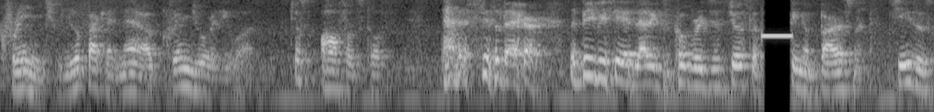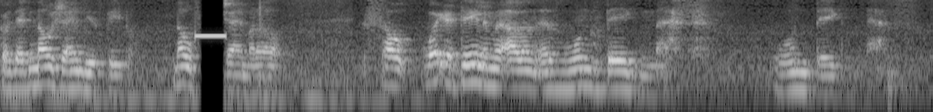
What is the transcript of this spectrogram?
cringe. When you look back at it now, how cringeworthy he was. Just awful stuff. And it's still there. The BBC Athletics coverage is just a fing embarrassment. Jesus Christ, they have no shame, these people. No shame at all. So, what you're dealing with, Alan, is one big mess. One big mess.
